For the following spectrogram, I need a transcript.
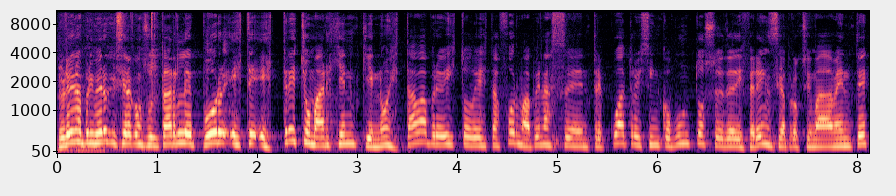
Lorena, primero quisiera consultarle por este estrecho margen que no estaba previsto de esta forma, apenas eh, entre 4 y 5 puntos eh, de diferencia aproximadamente,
